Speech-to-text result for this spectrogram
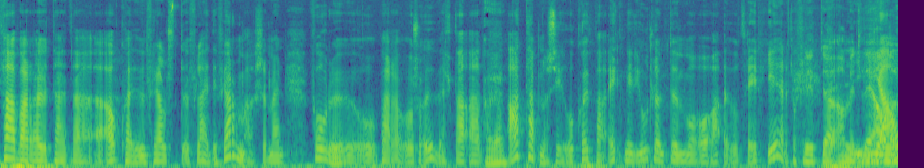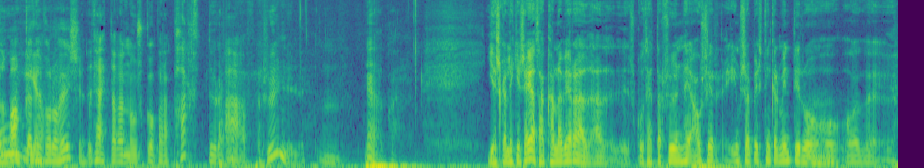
það var auðvitað þetta ákvæði um frjálst flæði fjármag sem enn fóru og bara og svo auðvelt að aðtapna sig og kaupa eignir í útlöndum og, og, og þeir hér. Að flytja á milli Já, áður en bankarnir fóru á hausin þetta var nú sko bara partur af hruninu. Mm. eða hvað? Ég skal ekki segja, það kann að vera að, að sko þetta hrun á sér ymsar byrtingar myndir og, Mm. og, og uh,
